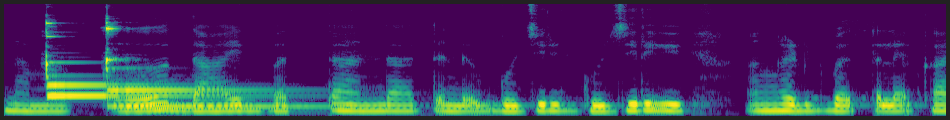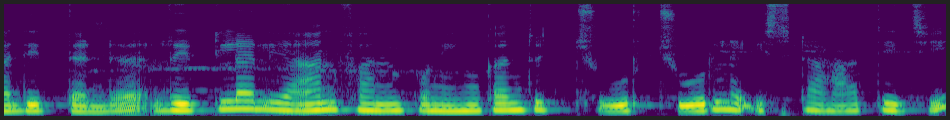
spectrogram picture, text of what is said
ನಮಕ್ ದಾಯಿ ಬತ್ತ ಅಂದ ಆತಂಡ್ ಗುಜಿರಿ ಗುಜಿರಿ ಅಂಗಡಿಗೆ ಬತ್ತಲೆ ಕಾದಿತ್ತಂಡ್, ರಿಟ್ಲಲ್ಲಿ ಯಾನ್ ಫನ್ ಪುನ್ ಇಂಕಂತೂ ಚೂರ್ ಚೂರ್ಲ ಇಷ್ಟ ಆತಿಜಿ.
